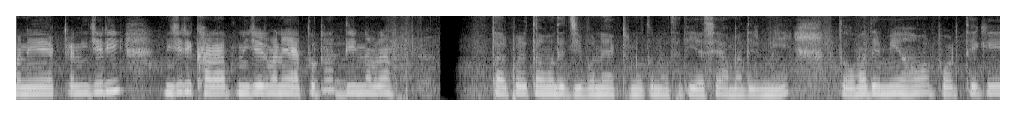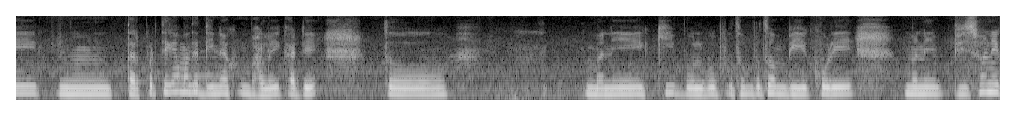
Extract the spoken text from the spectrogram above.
মানে একটা নিজেরই নিজেরই খারাপ, নিজের মানে এতটা দিন আমরা তারপরে তো আমাদের জীবনে একটা নতুন অতিথি আসে আমাদের মেয়ে। তো আমাদের মেয়ে হওয়ার পর থেকে তারপর থেকে আমাদের দিন এখন ভালোই কাটে। তো মানে কি বলব, প্রথম প্রথম বিয়ে করে মানে ভীষণই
